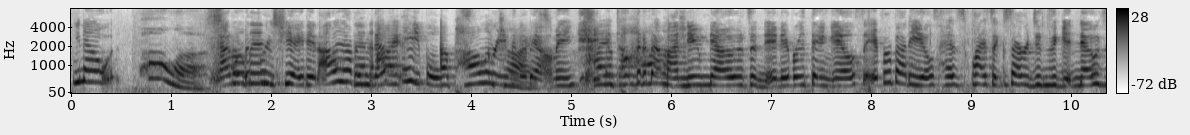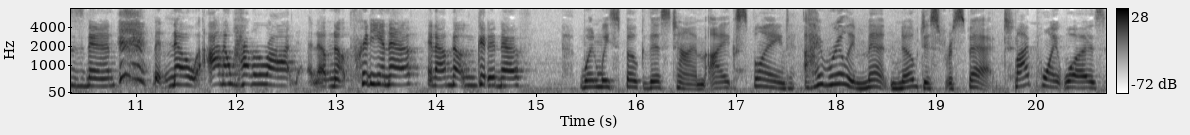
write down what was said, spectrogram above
You know, Paula. I don't well, appreciate it. I have enough I people apologize. screaming about me I and talking about my new nose and, and everything else. Everybody else has plastic surgeons and get noses done, but no, I don't have a right, and I'm not pretty enough, and I'm not good enough. When we spoke this time, I explained I really meant no disrespect. My point was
